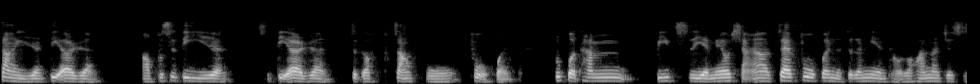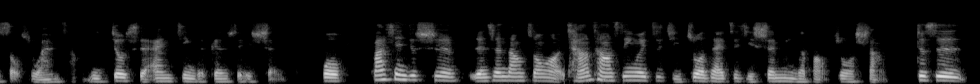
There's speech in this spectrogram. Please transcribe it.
上一任、第二任啊，不是第一任，是第二任这个丈夫复婚。如果他们彼此也没有想要再复婚的这个念头的话，那就是手术安藏，你就是安静的跟随神。我发现就是人生当中啊，常常是因为自己坐在自己生命的宝座上，就是。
